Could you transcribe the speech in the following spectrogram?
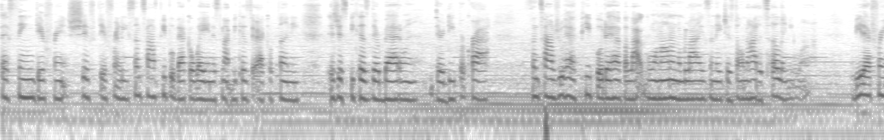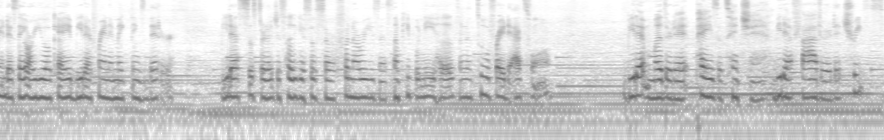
that seem different, shift differently, sometimes people back away, and it's not because they're acting funny, it's just because they're battling their deeper cry. Sometimes you have people that have a lot going on in their lives and they just don't know how to tell anyone. Be that friend that say, Are you okay? Be that friend that make things better. Be that sister that just hug your sister for no reason. Some people need hugs and they're too afraid to ask for them. Be that mother that pays attention. Be that father that treats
